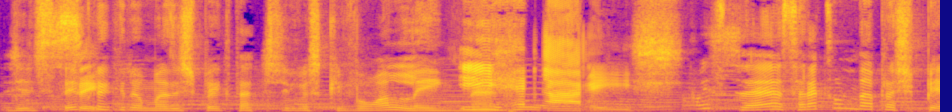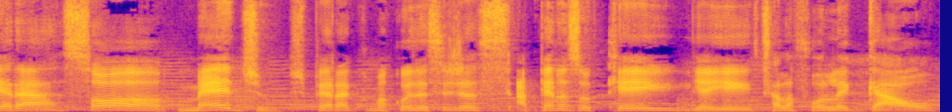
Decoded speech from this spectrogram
A gente sempre Sim. cria umas expectativas que vão além, né? Irreais. Pois é, será que não dá pra esperar só médio? Esperar que uma coisa seja apenas ok, e aí se ela for legal,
